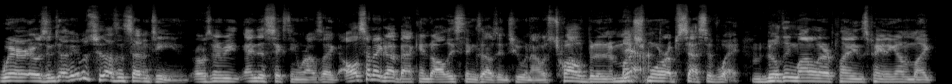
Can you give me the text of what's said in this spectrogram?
where it was into, I think it was 2017 or it was maybe end of 16 where I was like, all of a sudden I got back into all these things I was into when I was 12, but in a much Yeah. more obsessive way. Mhm. Building model airplanes, painting them. I'm like,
